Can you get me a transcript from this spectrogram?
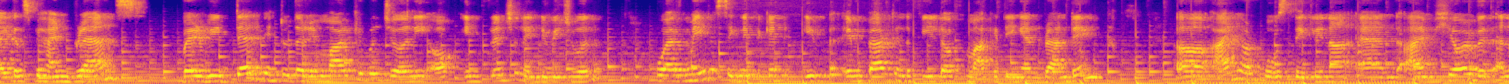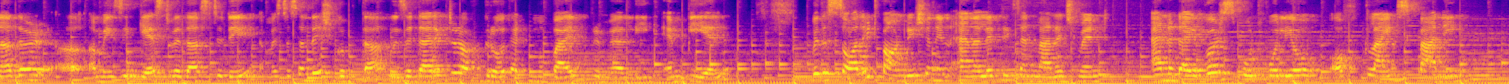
Icons Behind Brands, where we delve into the remarkable journey of influential individuals who have made a significant impact in the field of marketing and branding. Uh, I'm your host, Devleena, and I'm here with another uh, amazing guest with us today, Mr. Sandesh Gupta, who is the Director of Growth at Mobile Premier League, MPL, with a solid foundation in analytics and management and a diverse portfolio of clients spanning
